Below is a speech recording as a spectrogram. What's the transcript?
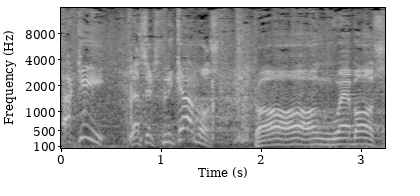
aquí las explicamos con huevos.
